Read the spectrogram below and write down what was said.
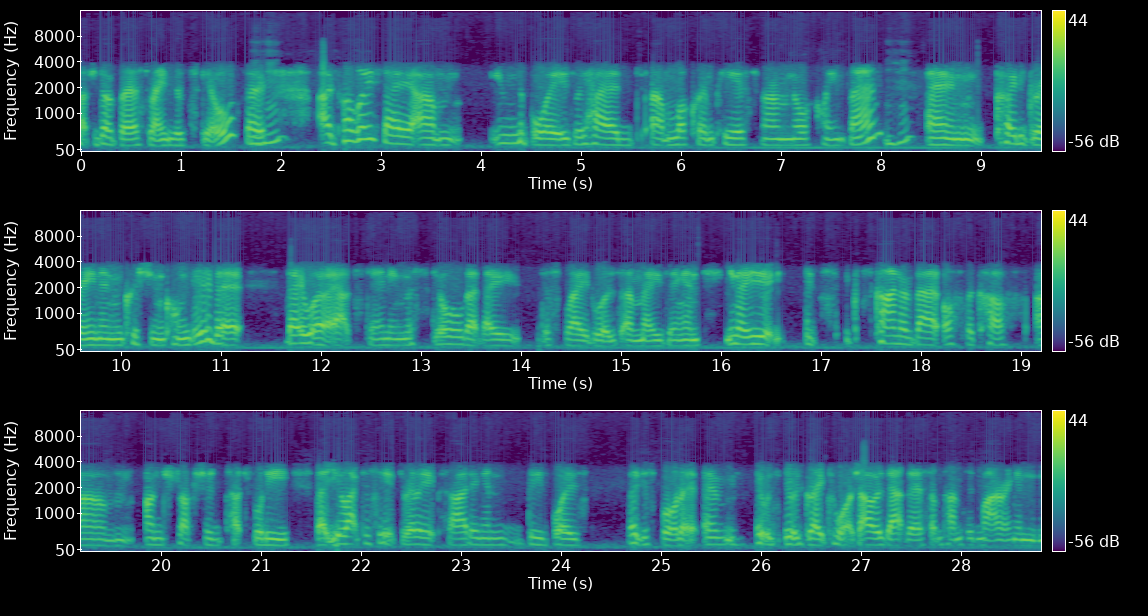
such a diverse range of skills. So I'd probably say um, in the boys, we had um, Lachlan Pierce from North Queensland and Cody Green and Christian Kongu. That they were outstanding. The skill that they displayed was amazing, and you know, you, it's it's kind of that off the cuff, um, unstructured touch footy that you like to see. It's really exciting, and these boys they just brought it, and it was it was great to watch. I was out there sometimes admiring and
